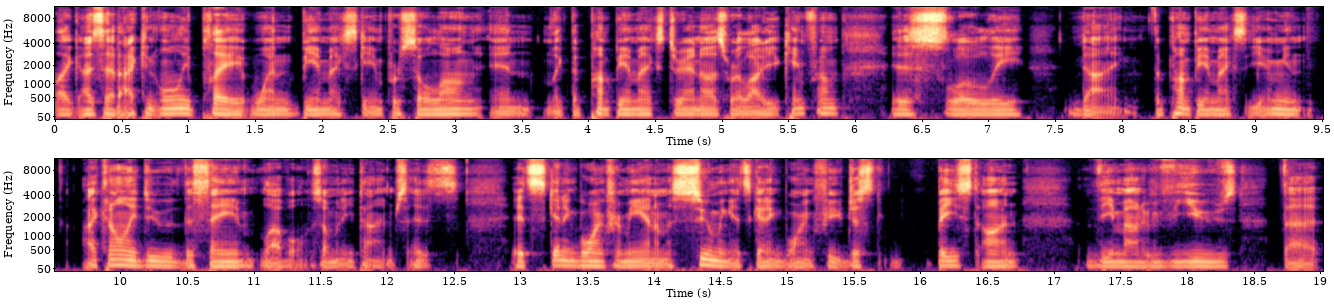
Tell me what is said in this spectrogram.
like I said, I can only play one BMX game for so long, and like the Pump BMX 3, I know that's where a lot of you came from, is slowly dying. The Pump BMX, I mean, I can only do the same level so many times. It's it's getting boring for me, and I'm assuming it's getting boring for you just based on the amount of views that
